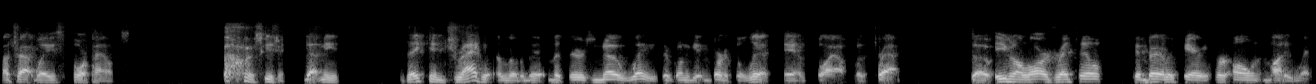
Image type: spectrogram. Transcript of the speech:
My trap weighs four pounds. Excuse me. That means they can drag it a little bit, but there's no way they're going to get vertical lift and fly off with a trap. So even a large red tail can barely carry her own body weight.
